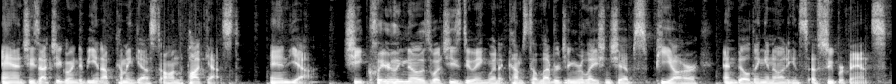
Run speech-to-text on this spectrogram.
And she's actually going to be an upcoming guest on the podcast. And yeah, she clearly knows what she's doing when it comes to leveraging relationships, PR, and building an audience of superfans.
